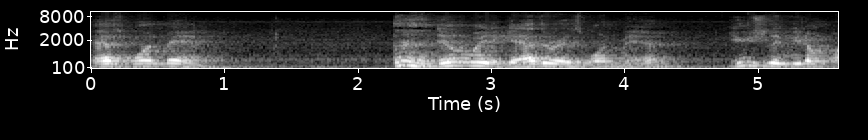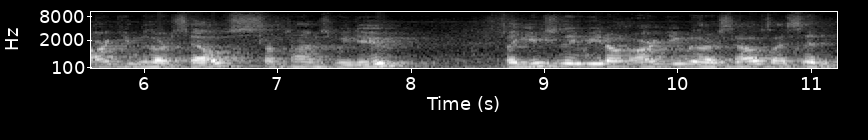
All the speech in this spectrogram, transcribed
as one man. the only way to gather is one man. Usually we don't argue with ourselves. Sometimes we do. But usually we don't argue with ourselves. I said,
